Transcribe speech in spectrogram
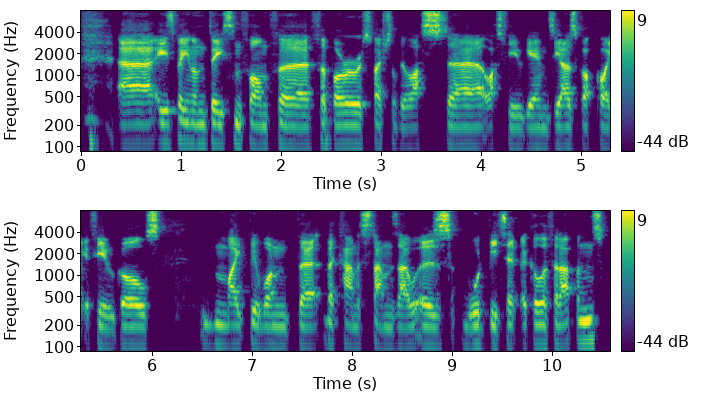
uh, he's been on decent form for for Boro, especially the last uh, last few games. He has got quite a few goals. Might be one that that kind of stands out as would be typical if it happens.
